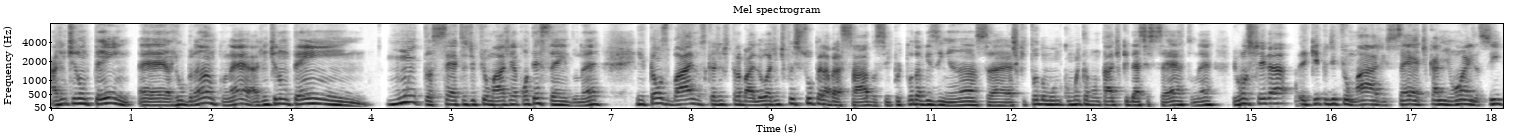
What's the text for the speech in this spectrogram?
a gente não tem é, Rio Branco branco, né? A gente não tem muitas sets de filmagem acontecendo, né? Então os bairros que a gente trabalhou, a gente foi super abraçado assim por toda a vizinhança, acho que todo mundo com muita vontade que desse certo, né? E quando chega equipe de filmagem, set, caminhões assim,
